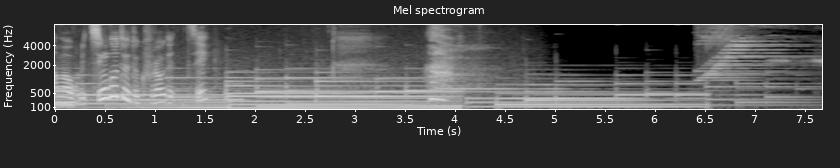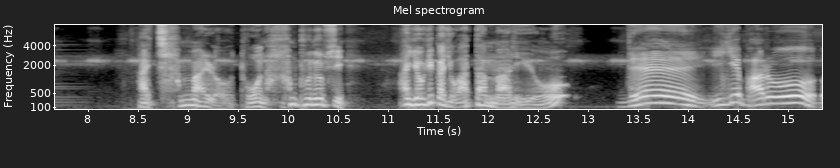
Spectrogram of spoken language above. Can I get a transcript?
아마 우리 친구들도 그러겠지. 참말로 돈 한 푼 없이 아 여기까지 왔단 말이요? 네, 이게 바로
